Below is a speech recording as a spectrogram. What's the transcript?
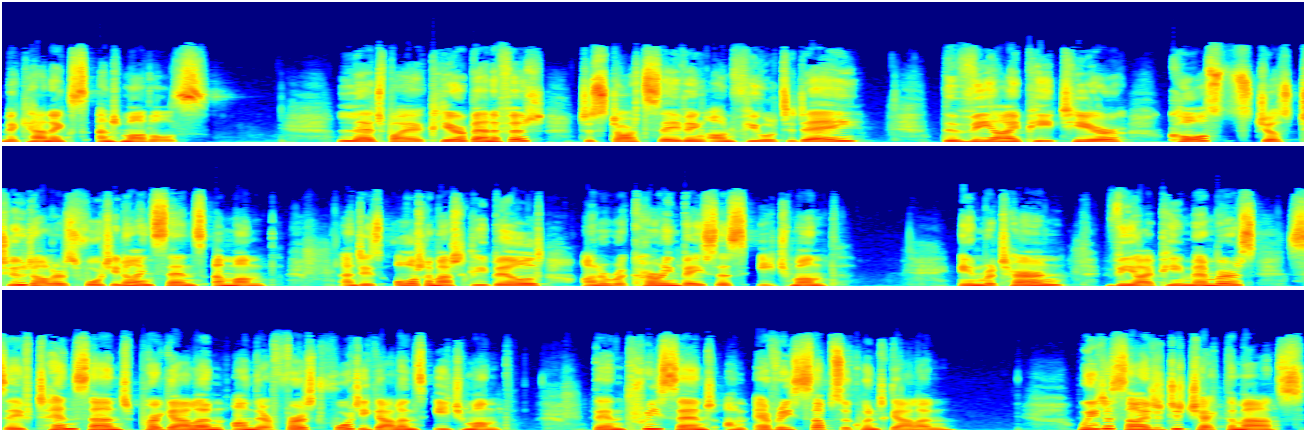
mechanics, and models led by a clear benefit to start saving on fuel today. The VIP tier costs just $2.49 a month and is automatically billed on a recurring basis each month. In return, VIP members save 10 cent per gallon on their first 40 gallons each month, then 3 cent on every subsequent gallon we decided to check the maths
